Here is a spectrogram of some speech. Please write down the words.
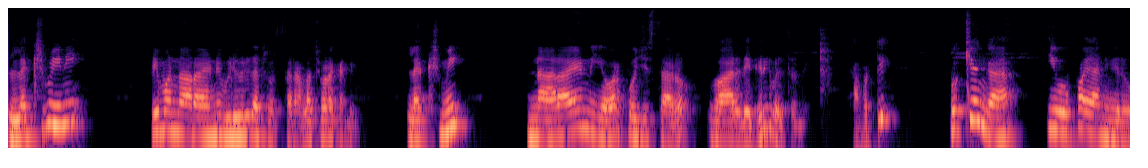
లక్ష్మిని శ్రీమన్నారాయణని విడివిడిగా చూస్తారు. అలా చూడకండి. లక్ష్మి నారాయణని ఎవరు పూజిస్తారో వారి దగ్గరికి వెళ్తుంది. కాబట్టి ముఖ్యంగా ఈ ఉపాయాన్ని మీరు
